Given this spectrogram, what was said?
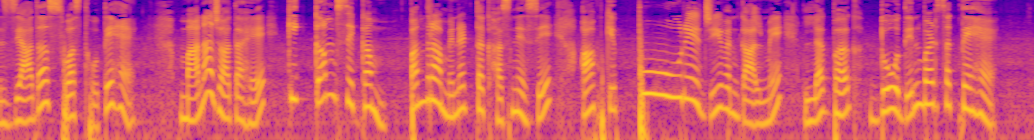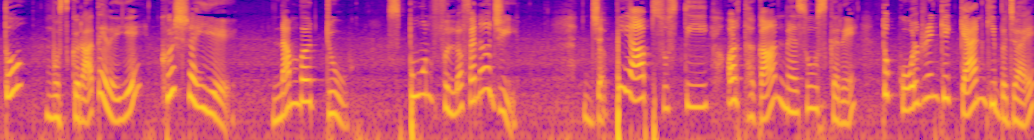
ज़्यादा स्वस्थ होते हैं। माना जाता है कि कम से कम पंद्रह मिनट तक हंसने से आपके पूरे जीवन काल में लगभग दो दिन बढ़ सकते हैं। तो मुस्कुराते रहिए, खुश रहिए। Number two, spoon full of energy. जब भी आप सुस्ती और थकान महसूस करें तो कोल्ड ड्रिंक के कैन की बजाय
